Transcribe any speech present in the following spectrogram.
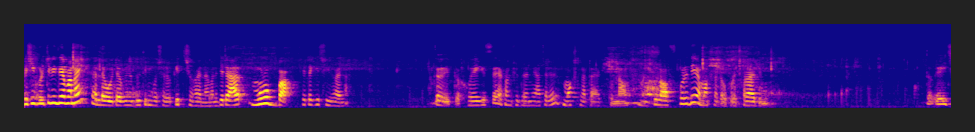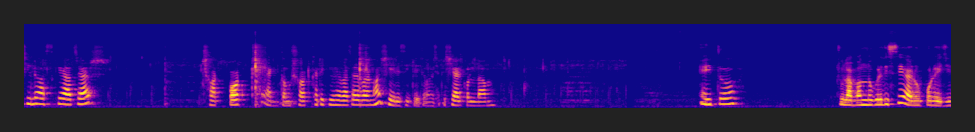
বেশি করে চিনি দিয়ে বানাই, তাহলে ওইটা দুই তিন বছরেও কিচ্ছু হয় না। মানে যেটা মুরব্বা, সেটা কিছুই হয় না। তো এই তো হয়ে গেছে। এখন শুধু আমি আচারের মশলাটা একটু নাও মানে চুলা অফ করে দিয়ে মশলাটা উপরে ছড়াই দেবো। তো এই ছিল আজকে আচার। ছটপট, একদম শর্টকাটে কীভাবে আচার বানানো হয় সেই রেসিপিটাই তোমাদের সাথে শেয়ার করলাম। এই তো চুলা বন্ধ করে দিচ্ছি, আর উপরে এই যে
